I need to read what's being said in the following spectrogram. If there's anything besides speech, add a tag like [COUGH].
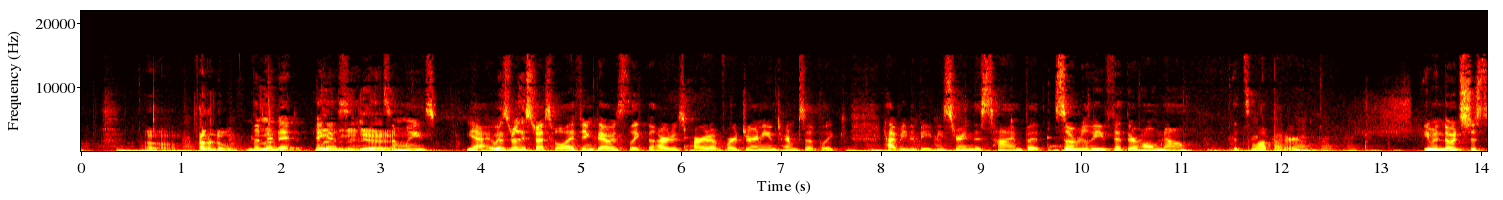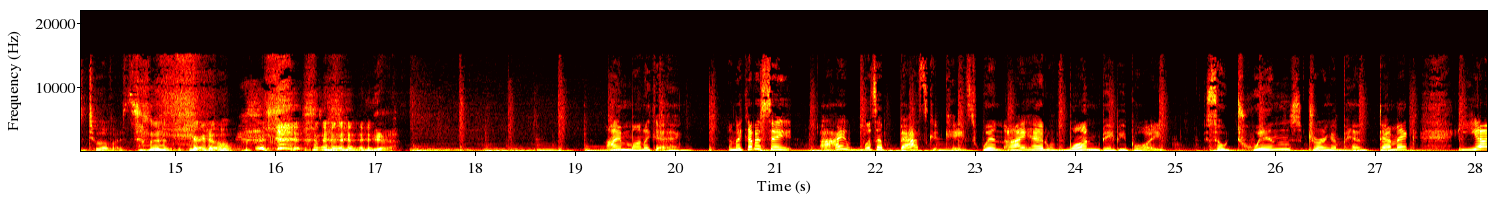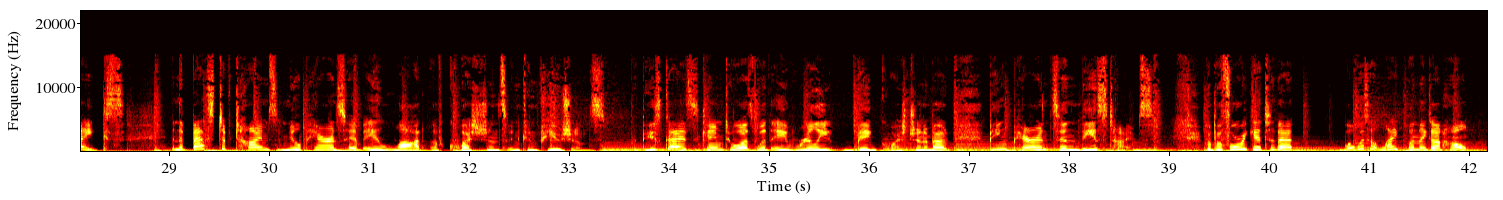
um, I don't know. Limited, I guess, in, yeah. in some ways yeah, it was really stressful. I think that was like the hardest part of our journey in terms of like having the babies during this time. But so relieved that they're home now. It's a lot better. Even though it's just the two of us [LAUGHS] here at home. [LAUGHS] yeah. I'm Monica Eng, and I gotta say, I was a basket case when I had one baby boy. So twins during a pandemic? Yikes! In the best of times, new parents have a lot of questions and confusions. But these guys came to us with a really big question about being parents in these times. But before we get to that, what was it like when they got home?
